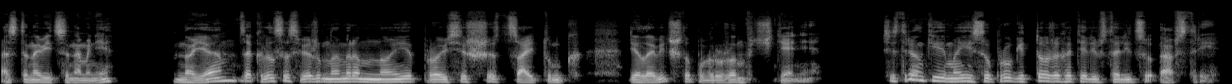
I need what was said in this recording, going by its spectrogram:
остановиться на мне, но я закрылся свежим номером Neue Preußische Zeitung, делая вид, что погружен в чтение. Сестренки моей супруги тоже хотели в столицу Австрии,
